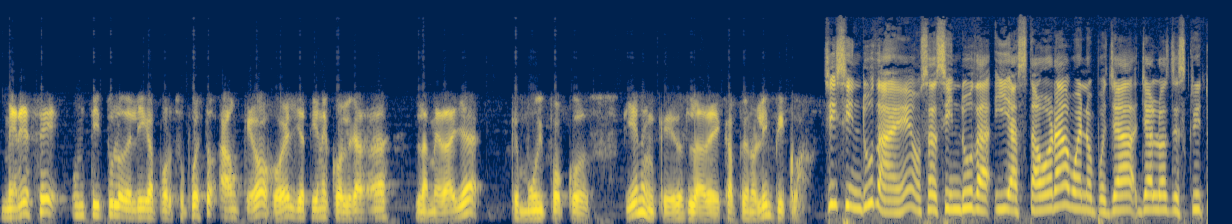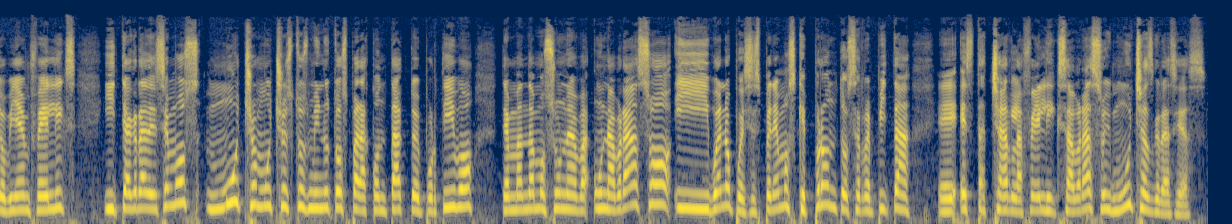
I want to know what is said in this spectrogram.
merece un título de liga, por supuesto, aunque ojo, él ya tiene colgada la medalla que muy pocos tienen, que es la de campeón olímpico. Sí, sin duda, ¿eh? O sea, sin duda. Y hasta ahora, bueno, pues ya, ya lo has descrito bien, Félix. Y te agradecemos mucho, mucho estos minutos para Contacto Deportivo. Te mandamos un ab- un abrazo y, bueno, pues esperemos que pronto se repita eh, esta charla, Félix. Abrazo y muchas gracias.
